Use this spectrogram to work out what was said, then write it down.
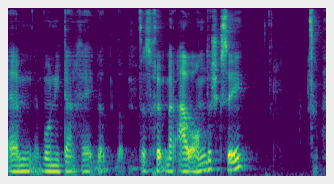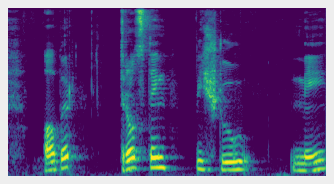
ähm, wo ich denke, das, das könnte man auch anders sehen. Aber trotzdem bist du mehr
